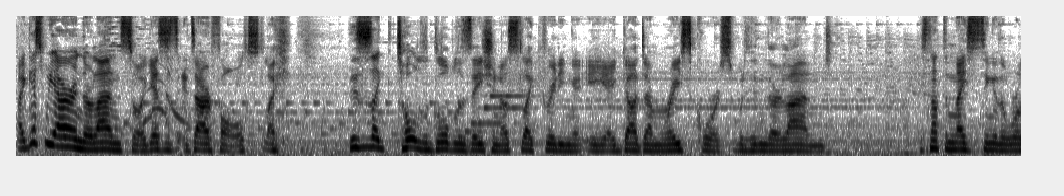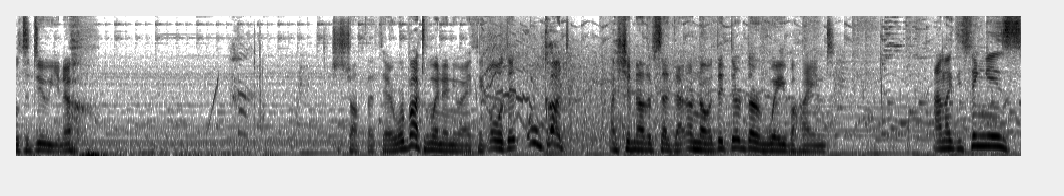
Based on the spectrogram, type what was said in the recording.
I guess we are in their land, so I guess it's, it's our fault. Like, this is like total globalization, us like creating a, a goddamn race course within their land. It's not the nicest thing in the world to do, you know? Just drop that there. We're about to win anyway, I think. Oh, oh god! I should not have said that. Oh no, they're, they're way behind. And like the thing is,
